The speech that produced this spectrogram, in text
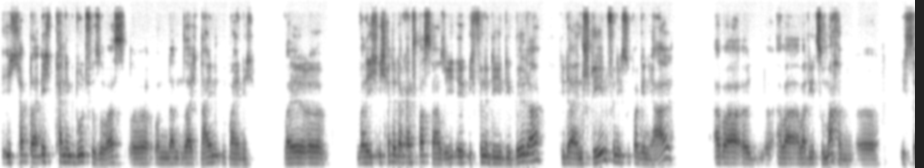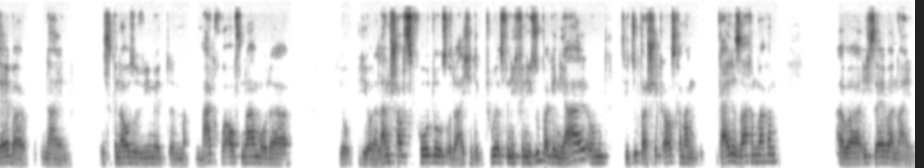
Ich habe da echt keine Geduld für sowas. Äh, und dann sage ich, nein, meine ich. Weil, äh, weil ich, ich hätte da keinen Spaß dran. Also ich, ich finde die, die Bilder, die da entstehen, finde ich super genial. Aber, äh, aber, aber die zu machen, ich selber, nein. Ist genauso wie mit Makroaufnahmen oder hier, hier oder Landschaftsfotos oder Architektur. Das finde ich, find ich super genial und sieht super schick aus, kann man geile Sachen machen. Aber ich selber nein.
